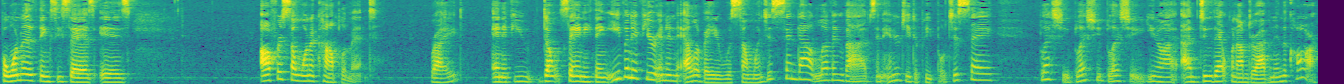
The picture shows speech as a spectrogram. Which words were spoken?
But one of the things he says is offer someone a compliment, right? And if you don't say anything, even if you're in an elevator with someone, just send out loving vibes and energy to people. Just say, bless you, bless you, bless you. You know, I, I do that when I'm driving in the car.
